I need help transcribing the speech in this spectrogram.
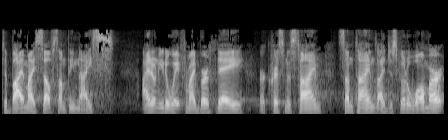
to buy myself something nice. I don't need to wait for my birthday or Christmas time. Sometimes I just go to Walmart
